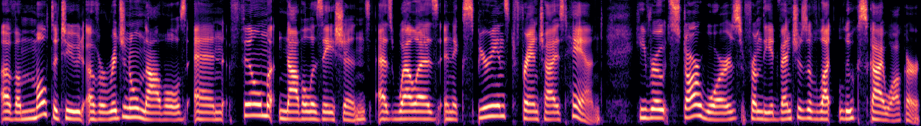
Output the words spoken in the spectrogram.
of a multitude of original novels and film novelizations, as well as an experienced franchised hand. He wrote Star Wars from the Adventures of Luke Skywalker,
